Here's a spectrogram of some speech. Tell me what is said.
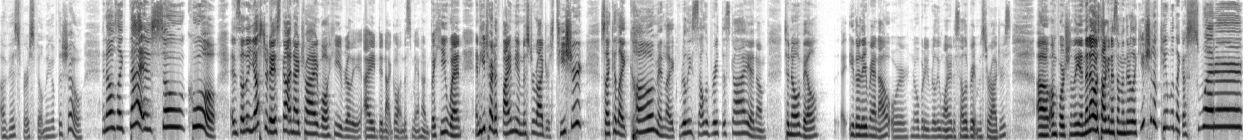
of his first filming of the show. And I was like, that is so cool. And so then yesterday, Scott and I tried, well, he really, I did not go on this manhunt, but he went and he tried to find me a Mr. Rogers t-shirt so I could like come and like really celebrate this guy and um, to no avail either they ran out or nobody really wanted to celebrate Mr. Rogers, um, unfortunately. And then I was talking to someone, they're like, you should have came with like a sweater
